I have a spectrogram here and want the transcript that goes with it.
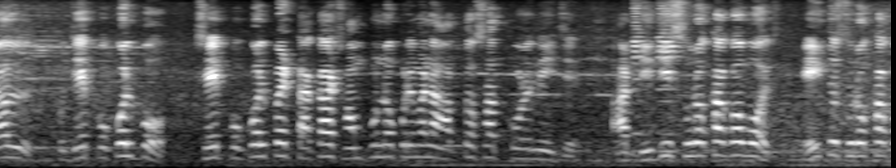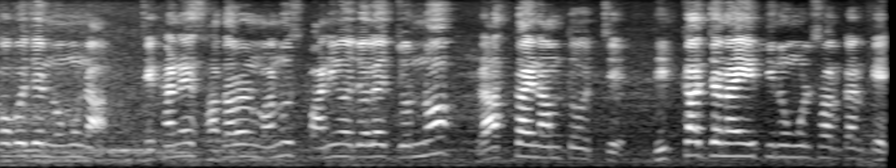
জল যে প্রকল্প সেই প্রকল্পের টাকা সম্পূর্ণ পরিমাণে আত্মসাৎ করে নিয়েছে। আর দিদি সুরক্ষা কবচ এই তো সুরক্ষা কবচের নমুনা যেখানে সাধারণ মানুষ পানীয় জলের জন্য রাস্তায় নামতে হচ্ছে। ধিক্কার জানায় এই তৃণমূল সরকারকে।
